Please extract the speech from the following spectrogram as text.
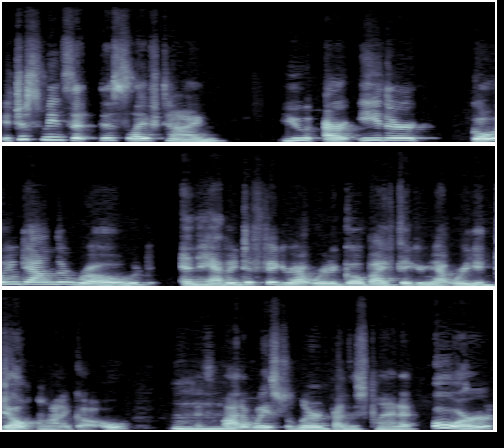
it just means that this lifetime you are either going down the road and having to figure out where to go by figuring out where you don't want to go. Mm-hmm. There's a lot of ways to learn from this planet. Or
